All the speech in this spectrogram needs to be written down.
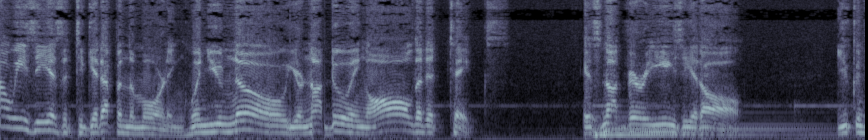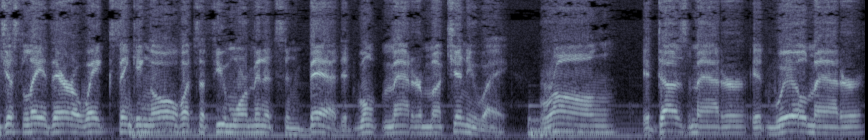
How easy is it to get up in the morning when you know you're not doing all that it takes? It's not very easy at all. You can just lay there awake thinking, oh, what's a few more minutes in bed? It won't matter much anyway. Wrong. It does matter. It will matter.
